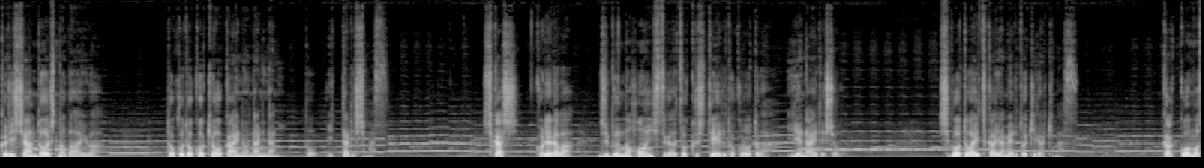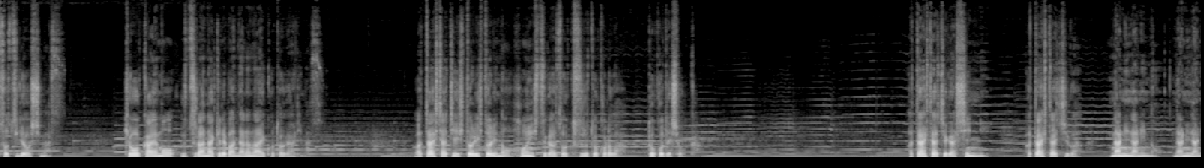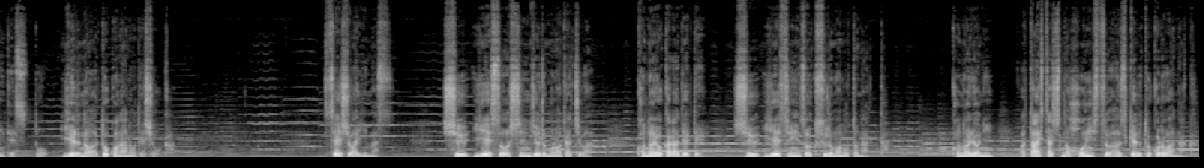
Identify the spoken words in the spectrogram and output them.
クリスチャン同士の場合は、どこどこ教会の何々と言ったりします。しかし、これらは自分の本質が属しているところとは言えないでしょう。仕事はいつか辞める時が来ます。学校も卒業します。教会も移らなければならないことがあります。私たち一人一人の本質が属するところはどこでしょうか？私たちが真に私たちは何々の何々ですと言えるのはどこなのでしょうか？聖書は言います。主イエスを信じる者たちはこの世から出て主イエスに属する者となった。この世に私たちの本質を預けるところはなく、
